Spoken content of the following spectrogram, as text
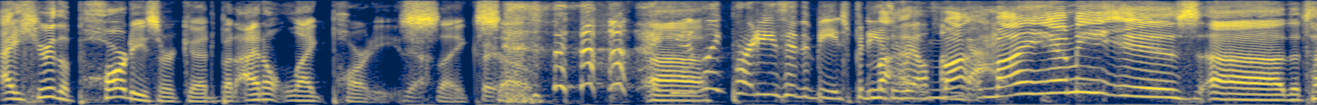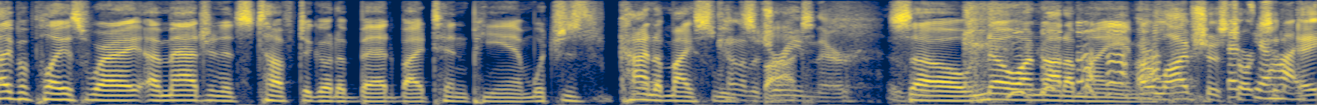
I hear the parties are good, but I don't like parties. Yeah, like fair. so. he doesn't like parties at the beach, but he's a real fun Mi- guy. Miami is uh, the type of place where I imagine it's tough to go to bed by 10 p.m., which is kind of my sweet kind of the spot. dream there. So no, I'm not a Miami. Our live show starts at eight.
